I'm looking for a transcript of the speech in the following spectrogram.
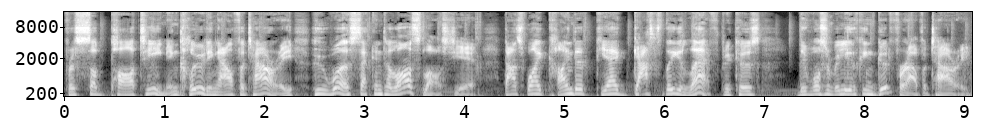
for a subpar team, including AlphaTauri, who were second to last last year. That's why kind of Pierre Gasly left, because it wasn't really looking good for AlphaTauri.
